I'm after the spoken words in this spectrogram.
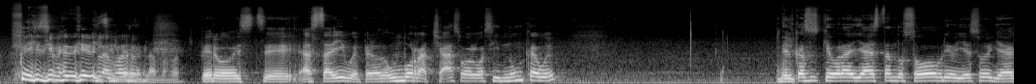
y sí me di en la me- la madre. Pero este, hasta ahí, güey. Pero un borrachazo o algo así, nunca, güey. El caso es que ahora ya estando sobrio y eso, ya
